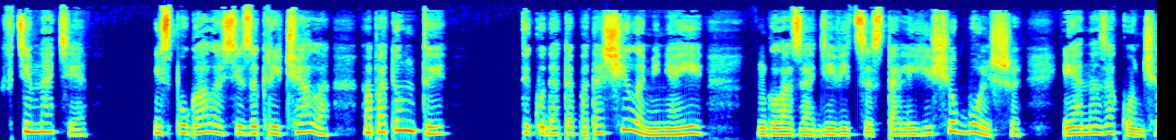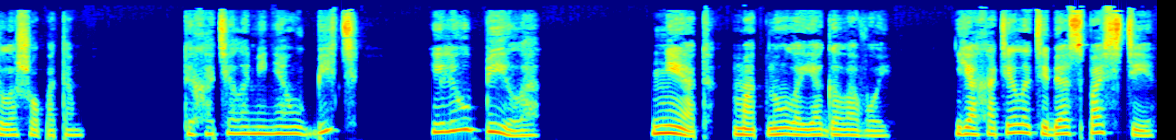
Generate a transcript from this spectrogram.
В темноте. Испугалась и закричала, а потом ты. Ты куда-то потащила меня, и... Глаза девицы стали еще больше, и она закончила шепотом. «Ты хотела меня убить? Или убила?» «Нет», — мотнула я головой. «Я хотела тебя спасти,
